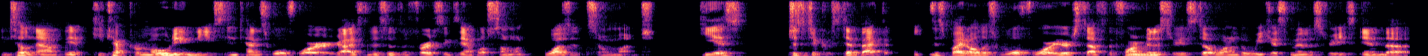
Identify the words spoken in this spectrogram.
until now he didn't he kept promoting these intense wolf warrior guys and this is the first example of someone who wasn't so much he is just to step back despite all this wolf warrior stuff the foreign ministry is still one of the weakest ministries in the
